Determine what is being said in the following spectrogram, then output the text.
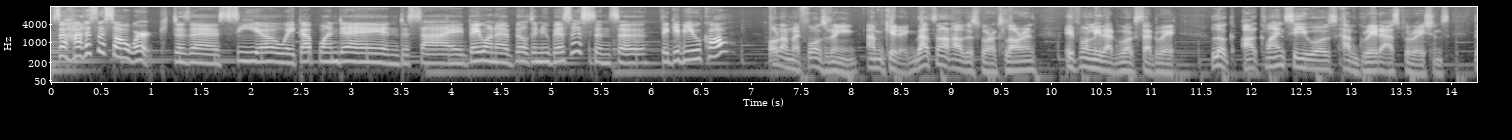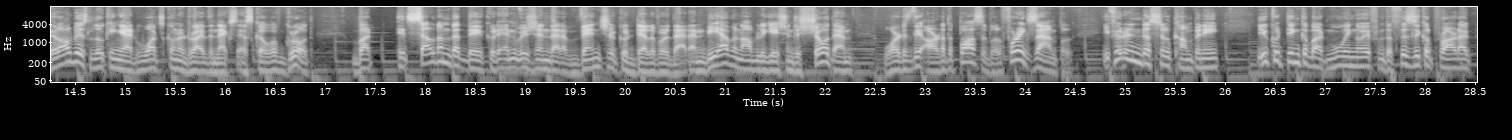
So how does this all work? Does a CEO wake up one day and decide they want to build a new business and so they give you a call? Hold on, my phone's ringing. I'm kidding. That's not how this works, Lauren. If only that works that way. Look, our client CEOs have great aspirations. They're always looking at what's going to drive the next S curve of growth. But it's seldom that they could envision that a venture could deliver that. And we have an obligation to show them what is the art of the possible. For example, if you're an industrial company, you could think about moving away from the physical product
